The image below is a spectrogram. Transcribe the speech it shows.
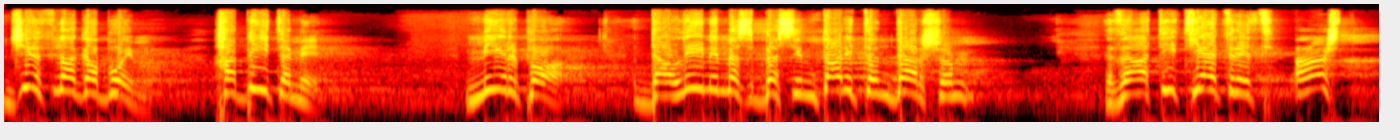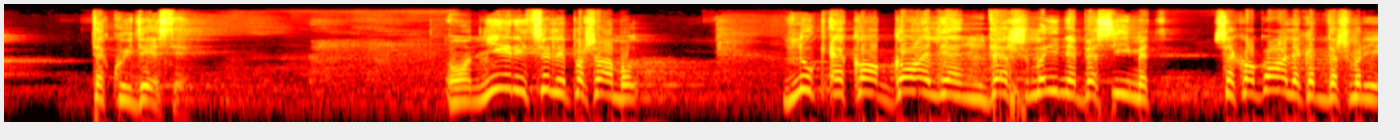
Gjithë na gabojmë, habitemi. Mirëpo, dallimi mes besimtarit të ndershëm Dhe atij tjetrit është te kujdesi. O njeri i cili për shembull nuk e ka gajle ndershmërinë e besimit, s'e ka gajle këtë ndershmëri,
